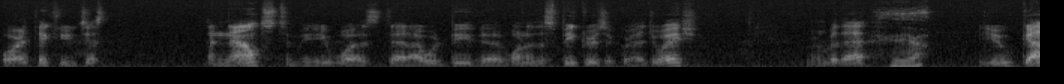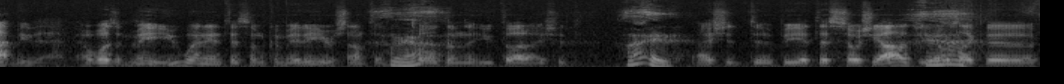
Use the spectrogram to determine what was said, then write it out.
or I think you just announced to me, was that I would be the one of the speakers at graduation. Remember that? Yeah. You got me that. That wasn't me. You went into some committee or something Yeah. and told them that you thought I should Right. I should uh, be at this sociology. I was like the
